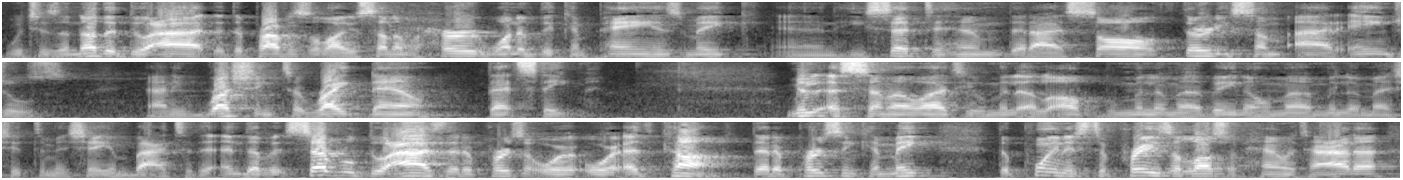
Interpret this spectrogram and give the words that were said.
which is another dua that the Prophet ﷺ heard one of the companions make, and he said to him that I saw 30 some odd angels and he rushing to write down that statement. ملء السماوات وملء الأرض وملء ما بينهما ملء ما شئت من شيء بعد to the end of it. Several du'as that a person, or, or adhkar, that a person can make. The point is to praise Allah subhanahu wa ta'ala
